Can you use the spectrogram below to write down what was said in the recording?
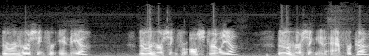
they're rehearsing for India, they're rehearsing for Australia, they're rehearsing in Africa,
